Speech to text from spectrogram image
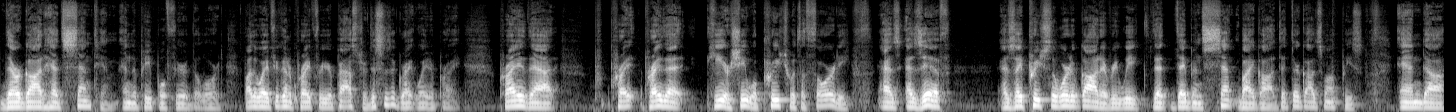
their God had sent him, and the people feared the Lord. By the way, if you're going to pray for your pastor, this is a great way to pray. Pray that, pray, pray that he or she will preach with authority, as, as if, as they preach the word of God every week, that they've been sent by God, that they're God's mouthpiece. And uh,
